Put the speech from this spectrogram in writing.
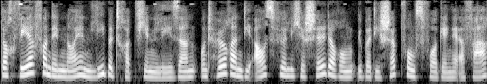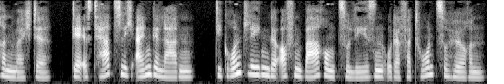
Doch wer von den neuen Liebetröpfchen-Lesern und Hörern die ausführliche Schilderung über die Schöpfungsvorgänge erfahren möchte, der ist herzlich eingeladen, die grundlegende Offenbarung zu lesen oder vertont zu hören,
